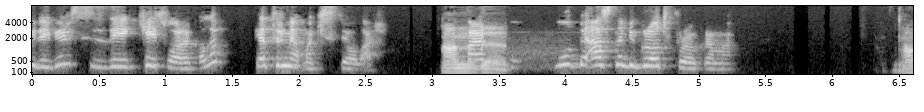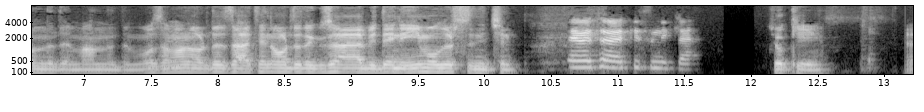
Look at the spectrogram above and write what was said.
birebir sizi case olarak alıp yatırım yapmak istiyorlar. Anladım. Bu bir- aslında bir growth programı. Anladım, anladım. O zaman orada zaten orada da güzel bir deneyim olur sizin için. Evet evet kesinlikle. Çok iyi. Ee,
